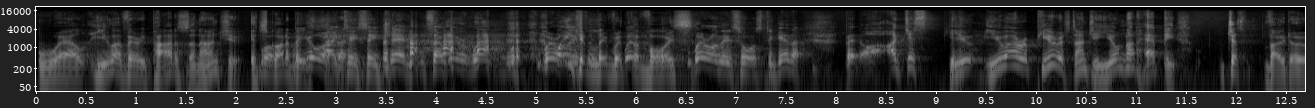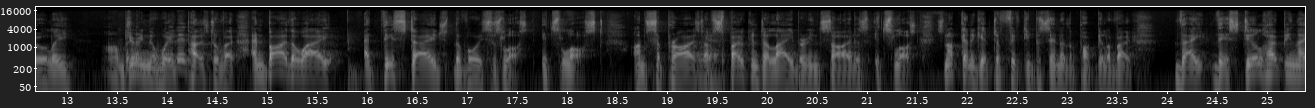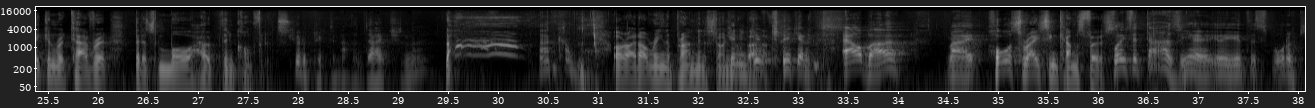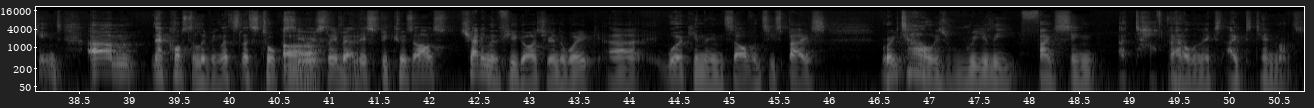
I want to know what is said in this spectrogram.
Well, you are very partisan, aren't you? It's got to be. Well, you're ATC chairman, so we're, we're, we're, We this- can live with the voice. We're on this horse together. But I, I just. You you are a purist, aren't you? You're not happy. Just vote early Oh, during it- the week, it- postal vote. And by the way, at this stage, the voice is lost. It's lost. I'm surprised. Oh, I've spoken to Labor insiders. It's lost. It's not going to get to 50% of the popular vote. They they're still hoping they can recover it, but it's more hope than confidence. Should have picked another date, shouldn't they? oh, come on. All right, I'll ring the Prime Minister on Can your you behalf. give, can you get Albo, mate? Horse racing comes first. Please, it does. Yeah, yeah, the sport of kings. Um, now, cost of living. Let's let's talk seriously about this because I was chatting with a few guys during the week, uh, work in the insolvency space. Retail is really facing a tough battle the next eight to ten months.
